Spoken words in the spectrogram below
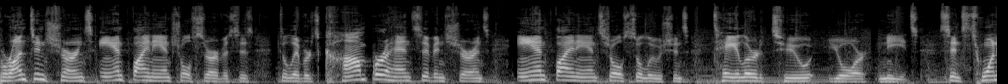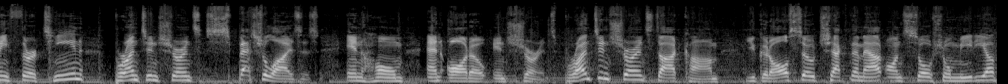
Brunt Insurance and Financial Services delivers comprehensive insurance and financial solutions tailored to your needs. Since 2013, Brunt Insurance specializes in home and auto insurance. Bruntinsurance.com. You could also check them out on social media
